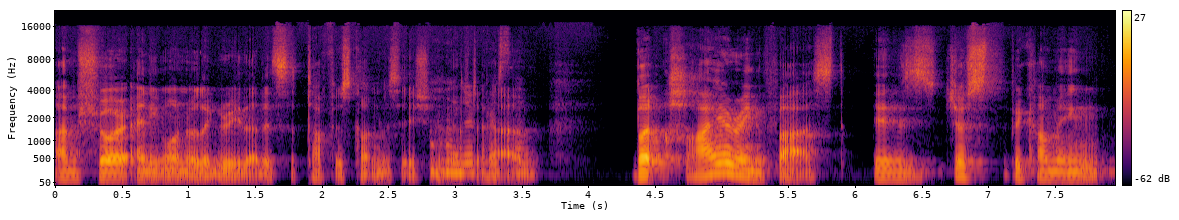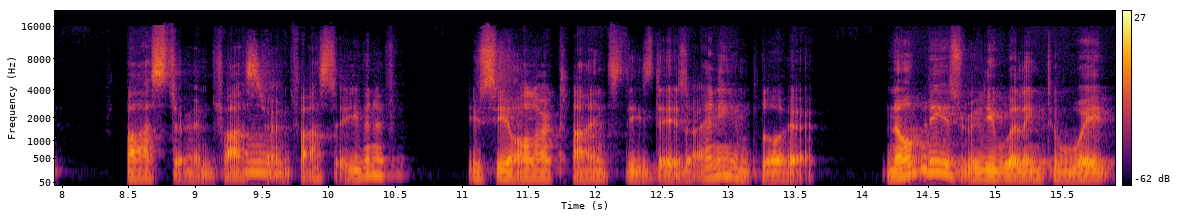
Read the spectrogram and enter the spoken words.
I'm sure anyone will agree that it's the toughest conversation you have to have. But hiring fast is just becoming faster and faster and faster. Even if you see all our clients these days or any employer, nobody is really willing to wait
